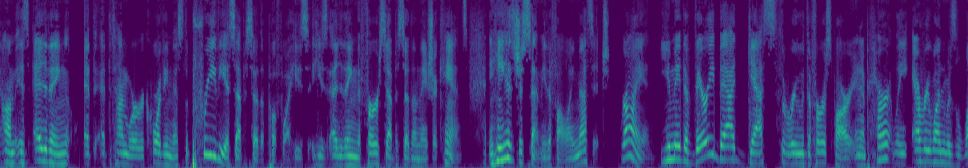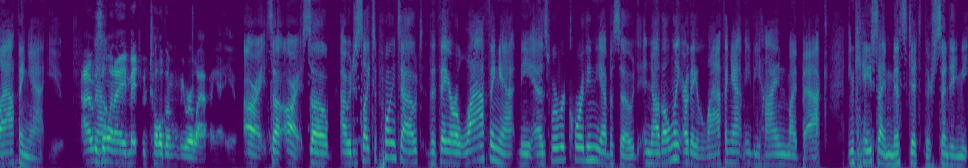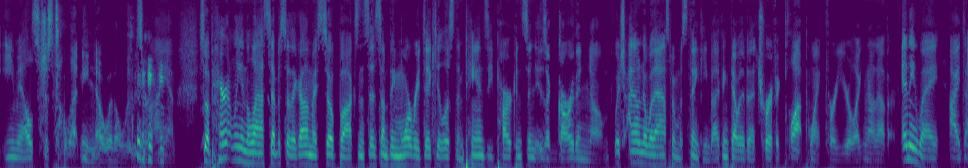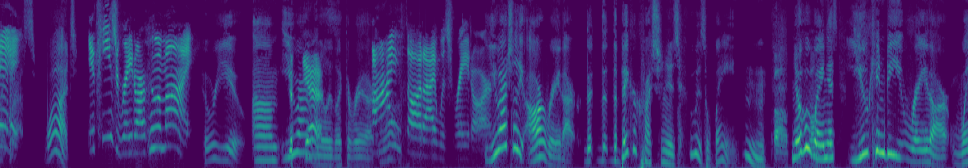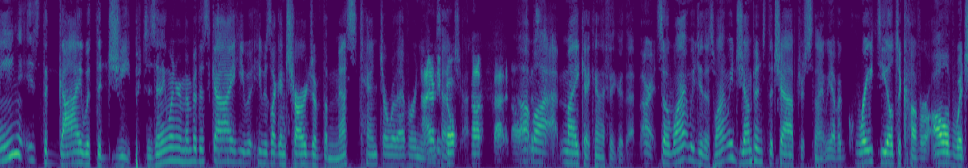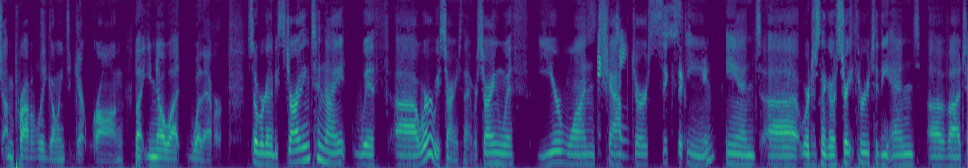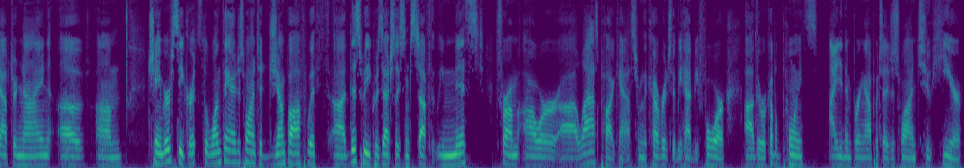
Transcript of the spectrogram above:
um, is editing at the, at the time we're recording this the previous episode of Puffwa. He's he's editing the first episode on They Shook Hands, and he has just sent me the following message: Ryan, you made a very bad guess through the first part, and apparently everyone was laughing at you. I was the one I admit who told them we were laughing at you. All right, so all right, so I would just like to point out that they are laughing at me as we're recording the episode, and not only are they laughing at me behind my back, in case I missed it, they're sending me emails just to let me know what a loser I am. So apparently, in the last episode, I got on my soapbox and said something more ridiculous than Pansy Parkinson is a garden gnome, which I don't know what Aspen was thinking, but I think that would have been a terrific plot point for a year like none other. Anyway, I digress. What? If he's radar, who am I? Who are you? Um, you are Yes. really like the radar. I thought I was radar. You actually are radar. The, the the bigger question is who is Wayne? Hmm. know who Wayne is? You can be radar. Wayne is the guy with the jeep. Does anyone remember this guy? He wa he was like in charge of the mess tent or whatever. And he I don't even had know a what we're talking about it. all uh, well. I- Mike, I kind of figured that. All right, so why don't we do this? Why don't we jump into the chapters tonight? We have a great deal to cover, all of which I'm probably going to get wrong, but you know what? Whatever. So we're going to be starting tonight with, uh, where are we starting tonight? We're starting with year one, chapter 16, and, uh, we're just going to go straight through to the end of, uh, chapter 9 of, um, Chamber of Secrets. The one thing I just wanted to jump off with, uh, this week was actually some stuff that we missed from our uh, last podcast, from the coverage that we had before. Uh, there were a couple points I didn't bring up, which I just wanted to hear.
